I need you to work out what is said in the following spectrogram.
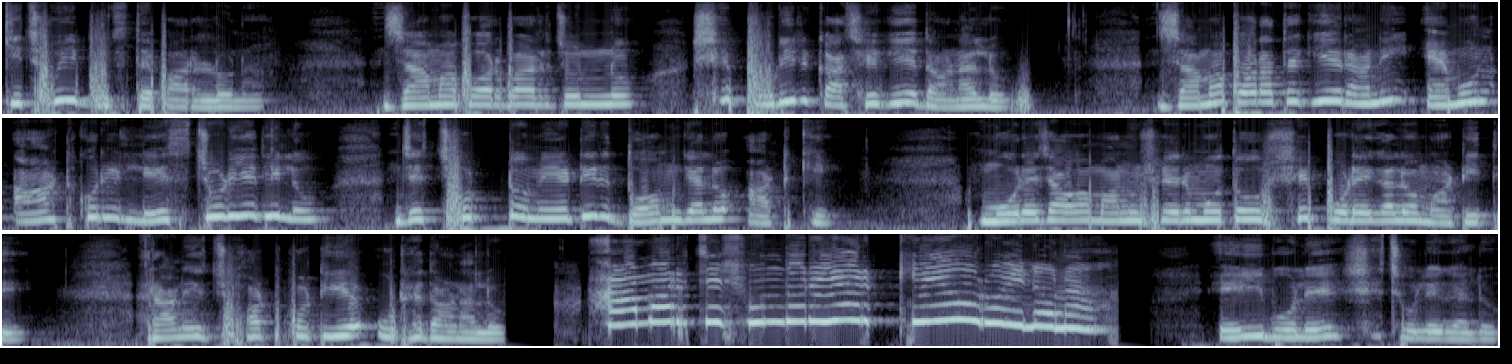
কিছুই বুঝতে পারল না। জামা পরবার জন্য সে পুরীর কাছে গিয়ে দাঁড়াল। জামা পরাতে গিয়ে রানী এমন আট করে লেস চড়িয়ে দিল যে ছোট্ট মেয়েটির দম গেল আটকে। মরে যাওয়া মানুষের মতো সে পড়ে গেল মাটিতে। রানী ছটপটিয়ে উঠে দাঁড়াল। আমার যে সুন্দরী আর কেউ রইল না। এই বলে সে চলে গেল।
